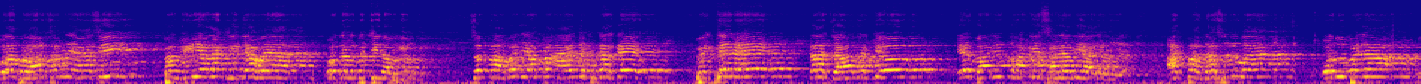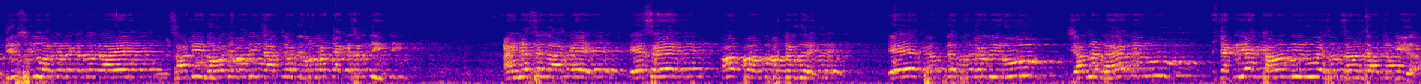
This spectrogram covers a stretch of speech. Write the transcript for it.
ਉਹਦਾ ਪਰਿਵਾਰ ਸਾਹਮਣੇ ਆਇਆ ਸੀ, ਪਰ ਮੀਡੀਆ ਦਾ ਖਰੀਦਿਆ ਹੋਇਆ, ਉਹ ਗੱਲ ਬੱਚੀ ਦਬ ਗਈ। ਸੋ ਭਰਾਵੋ, ਜੇ ਆਪਾਂ ਐ ਚੁੱਪ ਕਰਕੇ ਬੈਠੇ ਰਹੇ, ਤਾਂ ਯਾਦ ਰੱਖਿਓ, ਇਹ ਬਾਰੀ ਤੁਹਾਡੀ ਸਾਰਿਆਂ ਦੀ ਆ ਜਾਣੀ ਹੈ। ਅੱਜ ਭਾਂਦਾ ਸਿੱਧੂ ਹੈ। ਉਦੋਂ ਪਹਿਲਾਂ ਜੀ ਸਿੱਧੂ ਵਰਗੇ ਦੇ ਕਤਲ ਕਰਾਏ ਸਾਡੀ ਨੌਜਵਾਨੀ ਚਾਚੀ ਡਿਬਰੂਗੜ੍ਹ ਚੱਕ ਸਿੱਧੀ। ਐਨਐਸਏ ਲਾ ਕੇ ਇਸੇ ਆ ਭੰਤ ਬੁੱਚੜ ਦੇ। ਇਹ ਭੰਤ ਬੁੱਚੜ ਦੀ ਰੂਹ, ਜਨ ਡੈਰ ਦੀ ਰੂਹ, ਚੱਕਰੀਆ ਖਾਨ ਦੀ ਰੂਹ ਇਸ ਇਨਸਾਨ ਜਾ ਚੁੱਕੀ ਆ।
